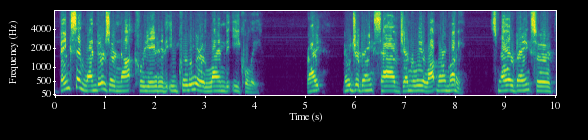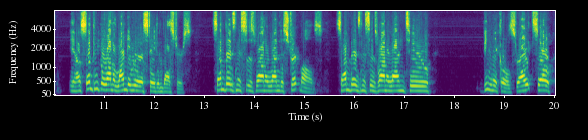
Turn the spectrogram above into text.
banks and lenders are not created equally or lend equally, right? Major banks have generally a lot more money. Smaller banks are, you know, some people want to lend to real estate investors. Some businesses want to lend to strip malls. Some businesses want to lend to vehicles, right? So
